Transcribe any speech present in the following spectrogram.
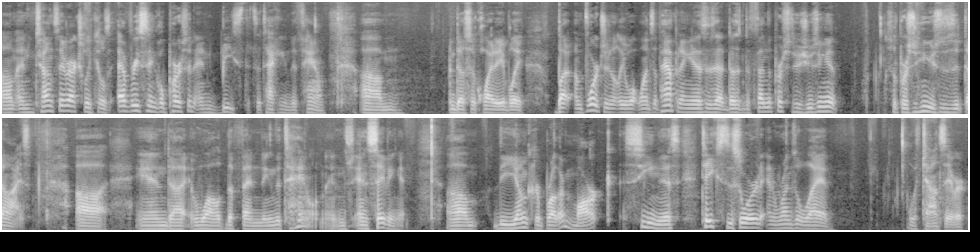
um, and Town Saver actually kills every single person and beast that's attacking the town. Um, and does so quite ably. But unfortunately, what winds up happening is, is that it doesn't defend the person who's using it, so the person who uses it dies, uh, and uh, while defending the town and, and saving it. Um, the younger brother, Mark, seeing this, takes the sword and runs away with Town Saver,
